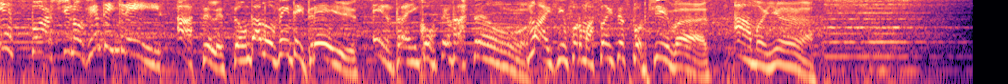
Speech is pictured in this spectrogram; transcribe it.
Esporte 93. A seleção da 93 entra em concentração. Mais informações esportivas amanhã.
